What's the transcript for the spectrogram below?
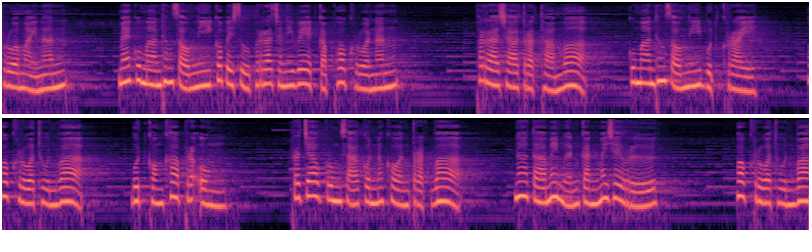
ครัวใหม่นั้น แม้กุมารทั้งสองนี้ก็ไปสู่พระราชนิเวศกับพ่อครัวนั้น พระราชาตรัสถามว่า กุมารทั้งสองนี้บุตรใคร พ่อครัวทูลว่า บุตรของข้าพระองค์ พระเจ้ากรุงสากลนครตรัสว่า หน้าตาไม่เหมือนกันไม่ใช่หรือ พ่อครัวทูลว่า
